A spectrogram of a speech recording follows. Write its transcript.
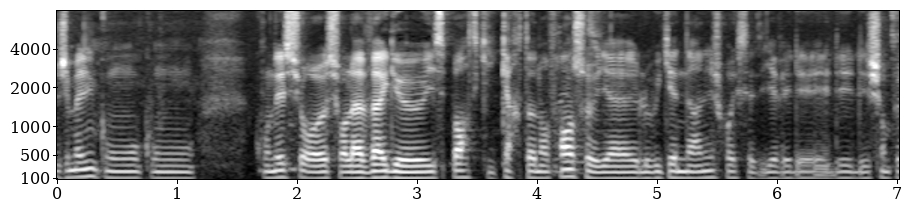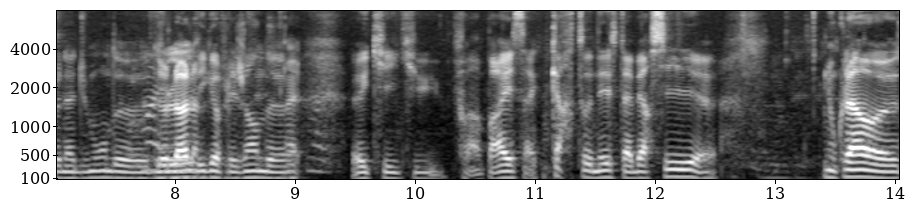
j'imagine qu'on qu'on est sur, sur la vague euh, e-sport qui cartonne en France. Il y a le week-end dernier, je crois que c'était- il y avait les, les- les championnats du monde euh, Ouais. de LoL. League of Legends euh, Ouais. euh, qui, qui, enfin, pareil, ça a cartonné, c'était à Bercy. euh. Donc là, euh,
